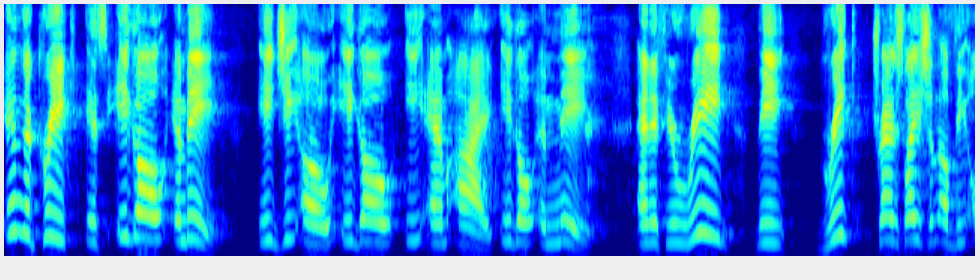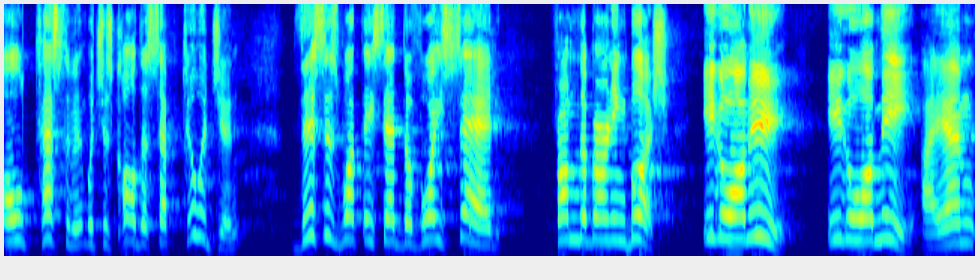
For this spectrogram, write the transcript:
In the Greek, it's ego emi, E G O, ego E M I, ego emi. And if you read the Greek translation of the Old Testament, which is called the Septuagint, this is what they said the voice said from the burning bush Ego me, ego me, I am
